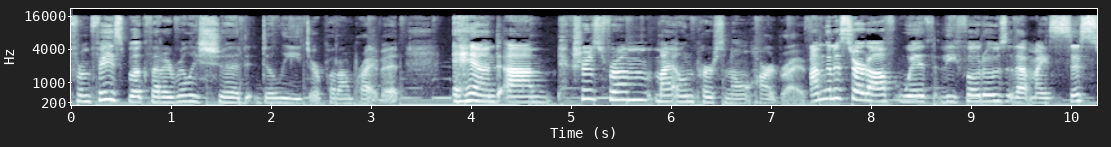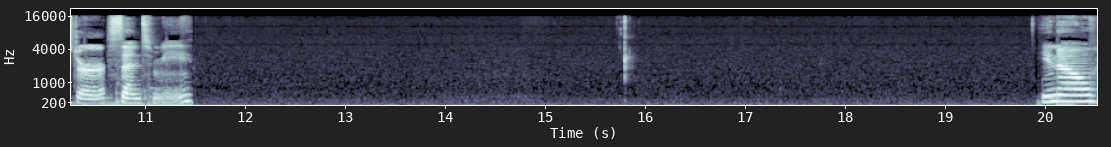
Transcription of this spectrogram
from Facebook that I really should delete or put on private. And um, pictures from my own personal hard drive. I'm gonna start off with the photos that my sister sent me. You know,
